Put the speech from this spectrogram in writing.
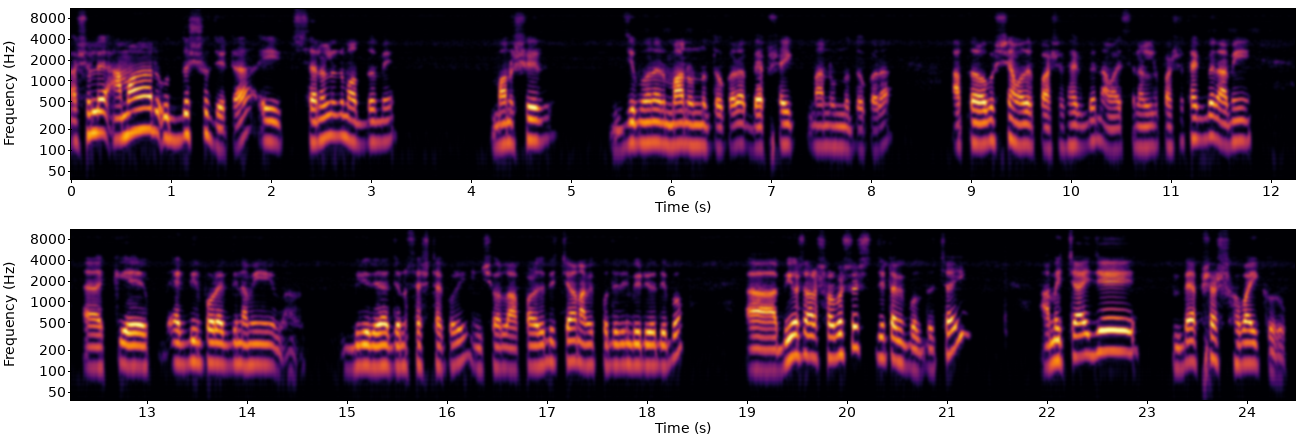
আসলে আমার উদ্দেশ্য যেটা, এই চ্যানেলের মাধ্যমে মানুষের জীবনের মান উন্নত করা, ব্যবসায়িক মান উন্নত করা, আপনারা অবশ্যই আমাদের পাশে থাকবেন, আমার চ্যানেলের পাশে থাকবেন। আমি একদিন পর একদিন আমি ভিডিও দেওয়ার জন্য চেষ্টা করি। ইনশাল্লাহ আপনারা যদি চান, আমি প্রতিদিন ভিডিও দেবো। বিয়ার্স আর সর্বশেষ যেটা আমি বলতে চাই, আমি চাই যে ব্যবসা সবাই করুক।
